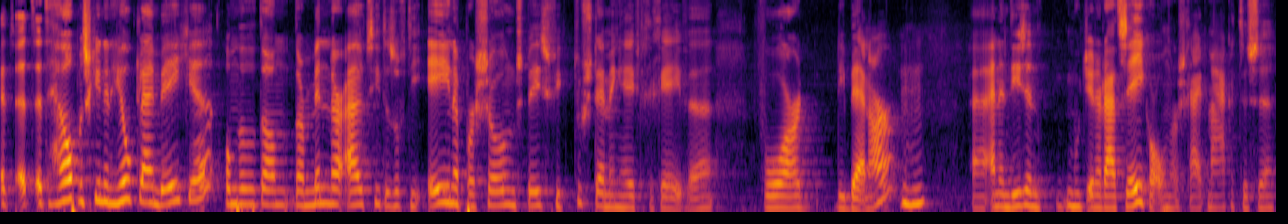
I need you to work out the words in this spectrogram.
het, het, het, helpt misschien een heel klein beetje, omdat het dan er minder uitziet alsof die ene persoon specifiek toestemming heeft gegeven voor die banner. Mhm. Eh, en in die zin moet je inderdaad zeker onderscheid maken tussen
